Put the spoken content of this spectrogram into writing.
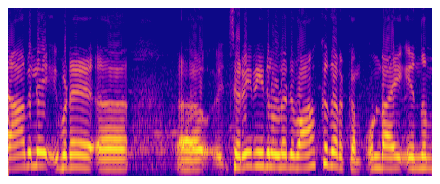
രാവിലെ ഇവിടെ ചെറിയ രീതിയിലുള്ള ഒരു വാക്ക് തർക്കം ഉണ്ടായി എന്നും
